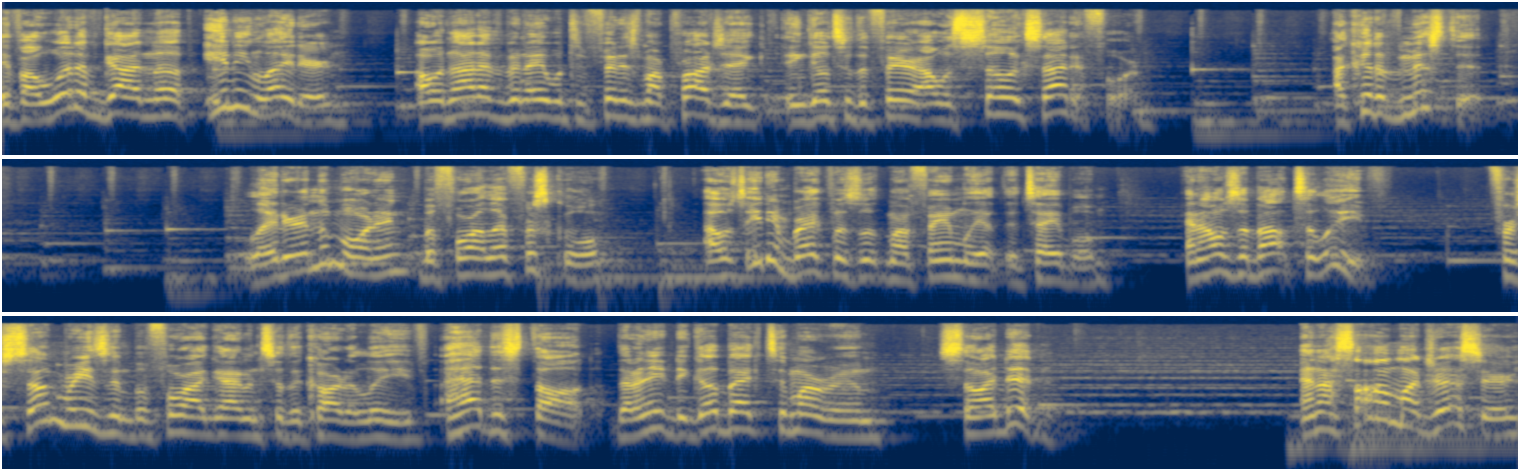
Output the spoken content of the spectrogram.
If I would have gotten up any later, I would not have been able to finish my project and go to the fair I was so excited for. I could have missed it. Later in the morning, before I left for school, I was eating breakfast with my family at the table and I was about to leave. For some reason, before I got into the car to leave, I had this thought that I needed to go back to my room, so I did. And I saw on my dresser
